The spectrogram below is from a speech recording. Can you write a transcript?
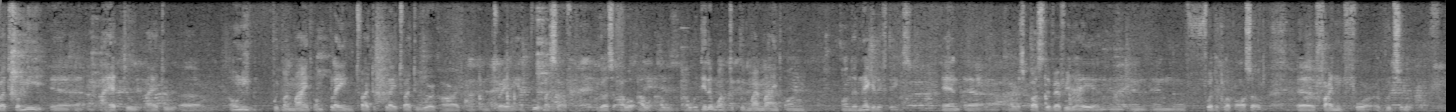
But for me, uh, I had to I had to uh, only put my mind on playing, try to play, try to work hard on, on training and prove myself because I, I, I, didn't want to put my mind on on the negative things. And uh, I was positive every day and, and, and, and uh, for the club also, uh, finding for a good solution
